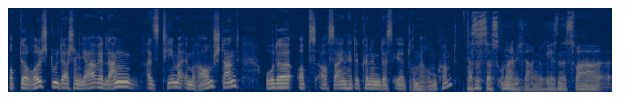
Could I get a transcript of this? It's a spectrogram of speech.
ob der Rollstuhl da schon jahrelang als Thema im Raum stand oder ob es auch sein hätte können, dass er drumherum kommt? Das ist das Unheimliche daran gewesen. Es war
